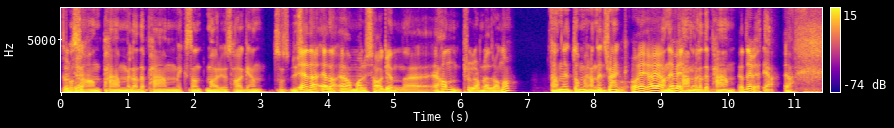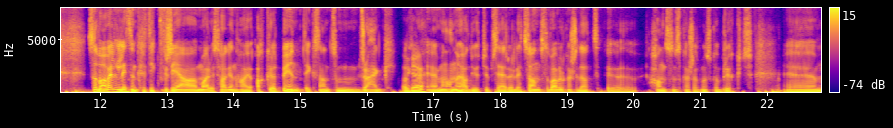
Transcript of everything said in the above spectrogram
Ok. Og så han Pam, eller det er Pam, ikke sant? Marius Hagen. Sånn som du Er, det, er, det, er Marius Hagen eh, Er han programleder, han òg? Han er dommer, han er drag. Oi, ja, ja, han er Pamela Pam, jeg. er Pam. Ja, det vet jeg. Ja. Ja. Så det var vel litt sånn kritikk for siden Marius Hagen har jo akkurat begynt ikke sant, som drag. Ok. Eh, Men han hadde YouTube-serie og litt sånn, så det var vel kanskje det at uh, han syns kanskje at man skulle ha brukt uh,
